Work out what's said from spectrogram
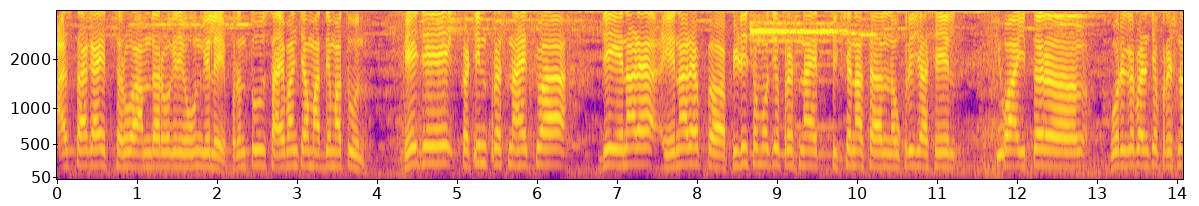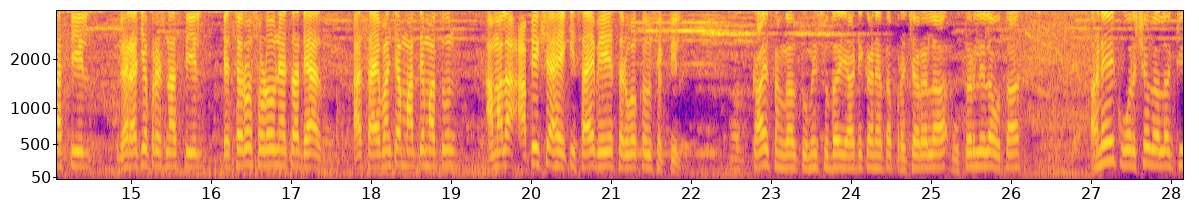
आज तागायत सर्व आमदार वगैरे होऊन गेले. परंतु साहेबांच्या माध्यमातून हे जे कठीण प्रश्न आहेत किंवा जे येणाऱ्या येणाऱ्या प पिढीसमोर जे प्रश्न आहेत शिक्षण असेल नोकरीचे असेल किंवा इतर गोरगरिबांचे प्रश्न असतील घराचे प्रश्न असतील हे सर्व सोडवण्याचा ध्यास आज साहेबांच्या माध्यमातून आम्हाला अपेक्षा आहे की साहेब हे सर्व करू शकतील. काय सांगाल? तुम्ही सुद्धा या ठिकाणी आता प्रचाराला उतरलेला होता. अनेक वर्ष झालं की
